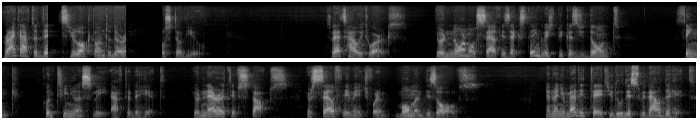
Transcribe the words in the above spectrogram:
Right after this, you locked onto the rain, most of you. So that's how it works. Your normal self is extinguished because you don't think continuously after the hit your narrative stops. Your self image for a moment dissolves. And when you meditate, you do this without the hit.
